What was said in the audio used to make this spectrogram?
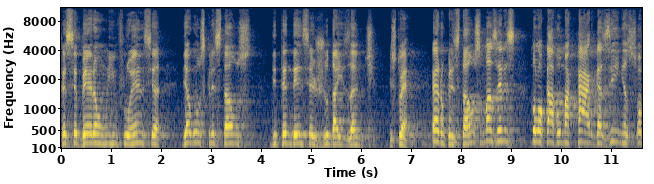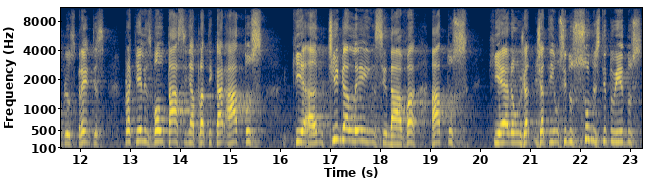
receberam influência de alguns cristãos de tendência judaizante, isto é, eram cristãos, mas eles colocavam uma cargazinha sobre os crentes para que eles voltassem a praticar atos que a antiga lei ensinava, atos que eram já, já tinham sido substituídos,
